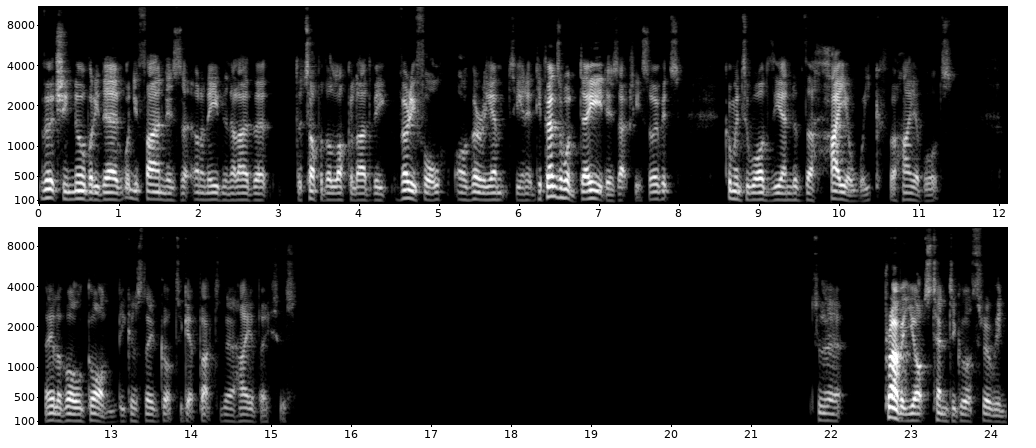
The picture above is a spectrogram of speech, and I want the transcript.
virtually nobody there. What you find is that on an evening, they'll either the top of the lock will either be very full or very empty, and it depends on what day it is actually. So if it's coming towards the end of the hire week for hire boats, they'll have all gone because they've got to get back to their hire bases. So the private yachts tend to go through in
